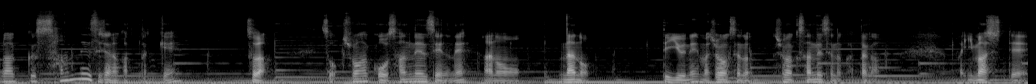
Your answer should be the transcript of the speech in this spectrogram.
学3年生じゃなかったっけ？そうだ。そう、小学校3年生のね、あの、ナノっていうね、まあ、小学生の、小学3年生の方がいまして、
